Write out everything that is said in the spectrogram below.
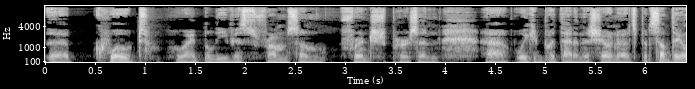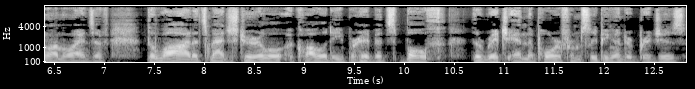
the quote who I believe is from some French person. Uh, we could put that in the show notes, but something along the lines of the law and its magisterial equality prohibits both the rich and the poor from sleeping under bridges.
